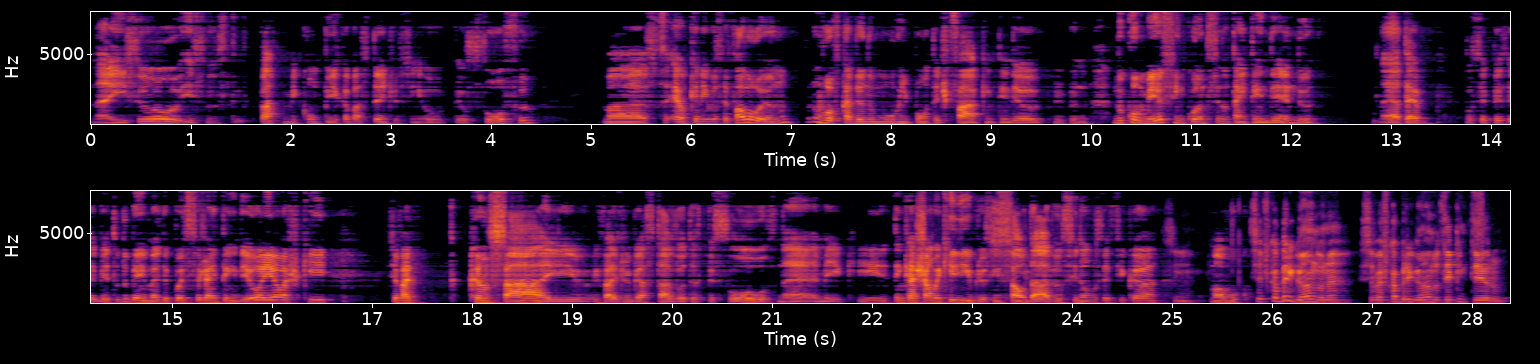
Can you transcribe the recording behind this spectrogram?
Né? Isso, isso me complica bastante, assim. Eu, eu sofro, mas é o que nem você falou. Eu não, eu não vou ficar dando murro em ponta de faca, entendeu? No começo, enquanto você não tá entendendo, né, até você perceber, tudo bem. Mas depois que você já entendeu, aí eu acho que você vai cansar e, e vai desgastar as outras pessoas, né? É meio que tem que achar um equilíbrio assim Sim. saudável, senão você fica Sim. maluco. Você fica brigando, né? Você vai ficar brigando o tempo inteiro.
